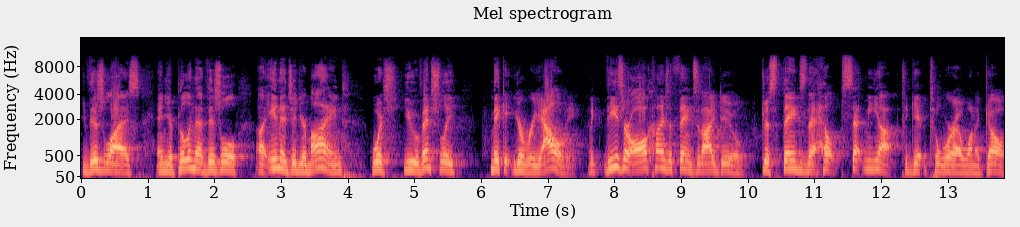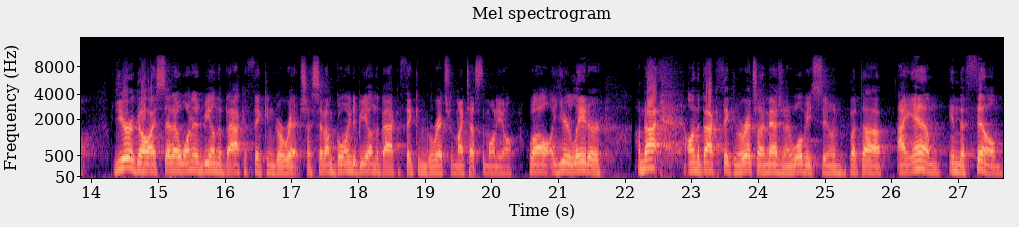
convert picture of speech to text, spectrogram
you visualize, and you're building that visual uh, image in your mind, which you eventually make it your reality. And these are all kinds of things that I do, just things that help set me up to get to where I want to go year ago, I said I wanted to be on the back of Think and Grow Rich. I said I'm going to be on the back of Think and Grow Rich with my testimonial. Well, a year later, I'm not on the back of Think and Grow Rich. I imagine I will be soon, but uh, I am in the film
